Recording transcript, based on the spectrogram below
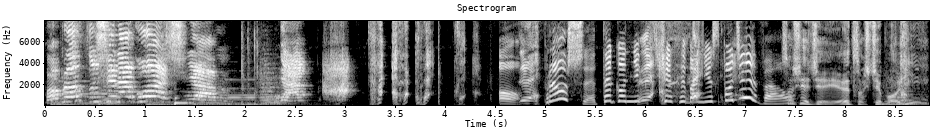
Po prostu się nagłaśniam. O, proszę, tego nikt się chyba nie spodziewał. Co się dzieje? Coś cię boli?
